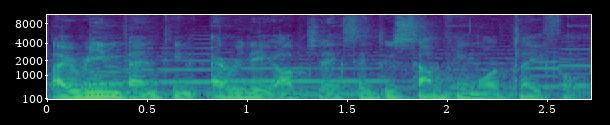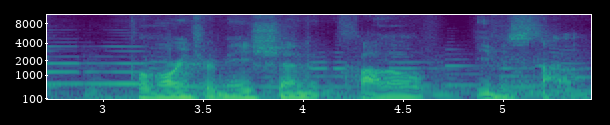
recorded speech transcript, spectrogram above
by reinventing everyday objects into something more playful. For more information, follow Ibis Style.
